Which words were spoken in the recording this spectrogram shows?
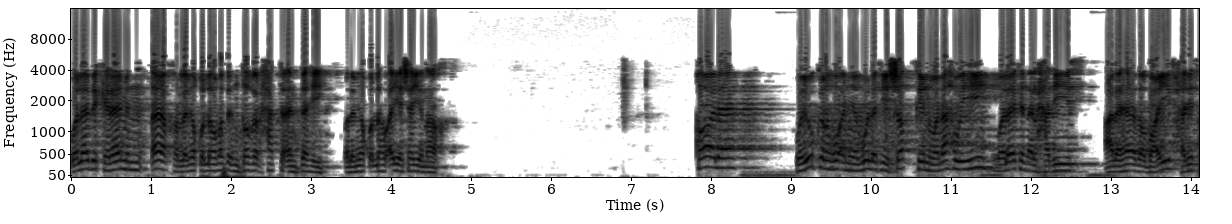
ولا بكلام آخر لم يقل له مثلا انتظر حتى أنتهي ولم يقل له أي شيء آخر. قال ويكره أن يبول في شق ونحوه ولكن الحديث على هذا ضعيف. حديث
